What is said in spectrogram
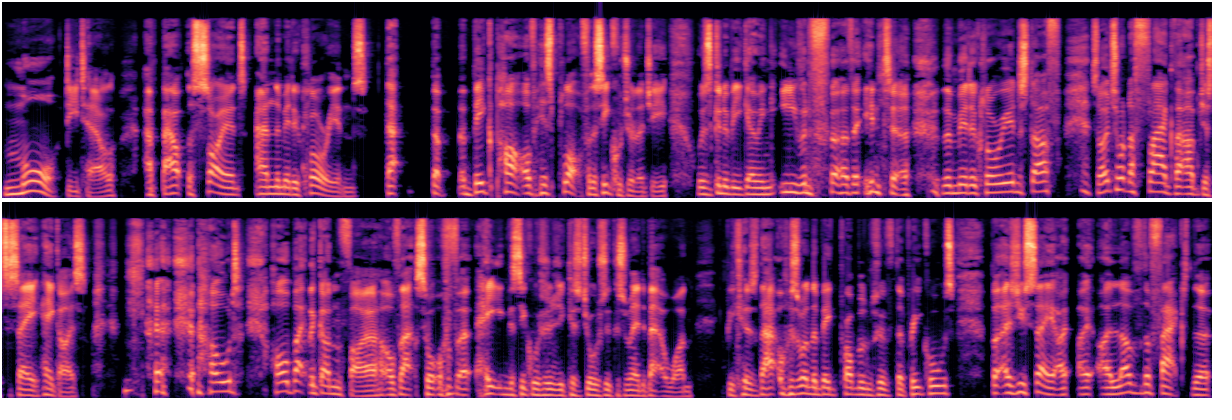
more detail about the science and the midichlorians. That but a big part of his plot for the sequel trilogy was going to be going even further into the midichlorian stuff. So I just want to flag that up just to say, hey guys, hold hold back the gunfire of that sort of uh, hating the sequel trilogy because George Lucas made a better one because that was one of the big problems with the prequels. But as you say, I, I, I love the fact that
